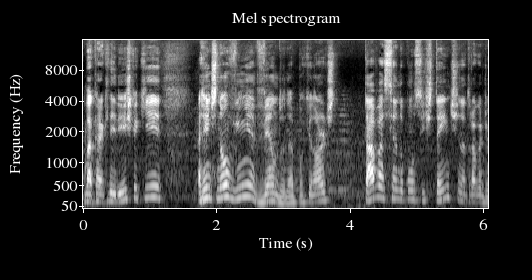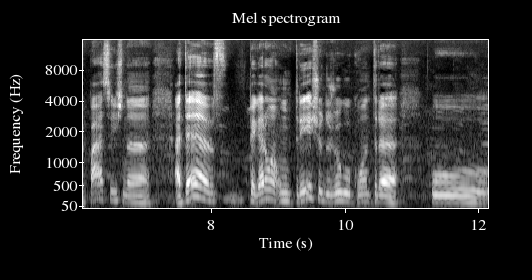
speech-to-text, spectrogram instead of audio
Uma característica que a gente não vinha vendo, né? Porque o Norwich estava sendo consistente na troca de passes, na até pegaram um trecho do jogo contra o,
